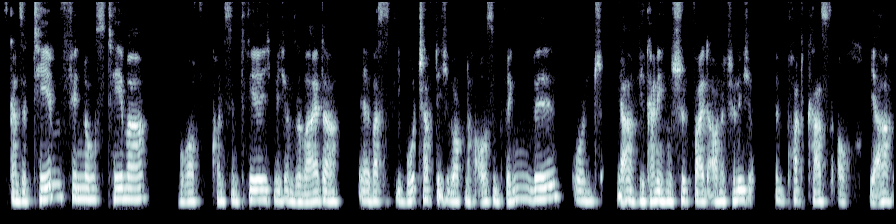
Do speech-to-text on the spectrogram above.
das ganze Themenfindungsthema, worauf konzentriere ich mich und so weiter. Äh, was ist die Botschaft, die ich überhaupt nach außen bringen will? Und ja, wie kann ich ein Stück weit auch natürlich im Podcast auch, ja,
